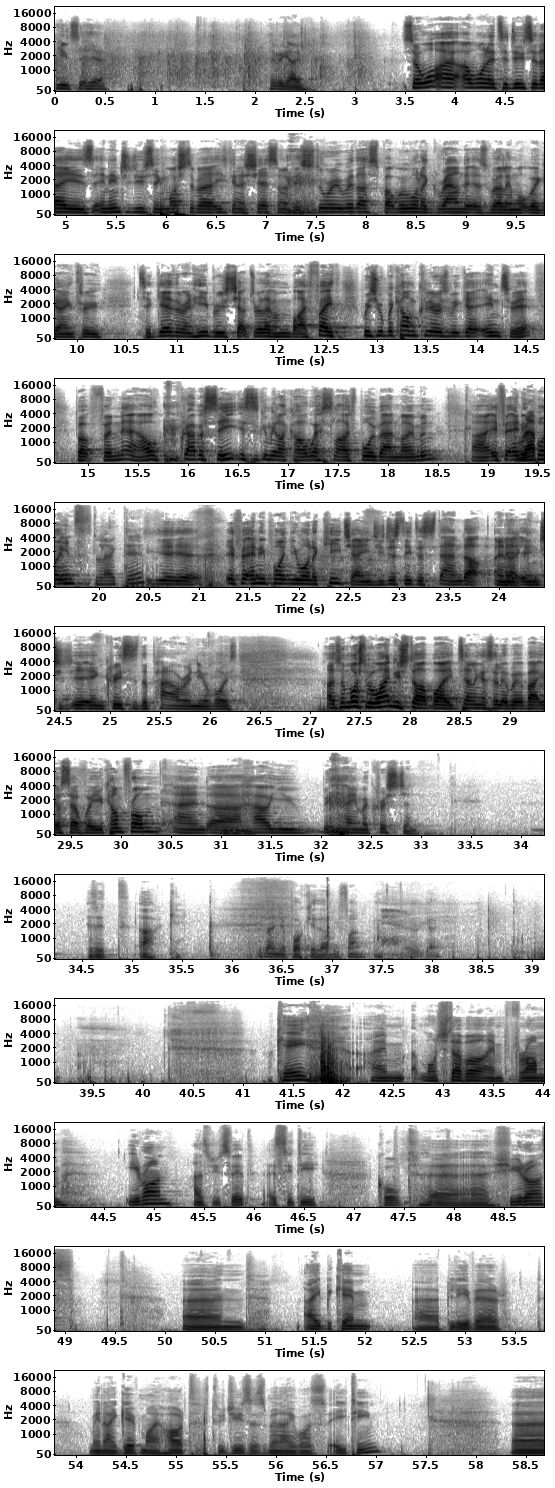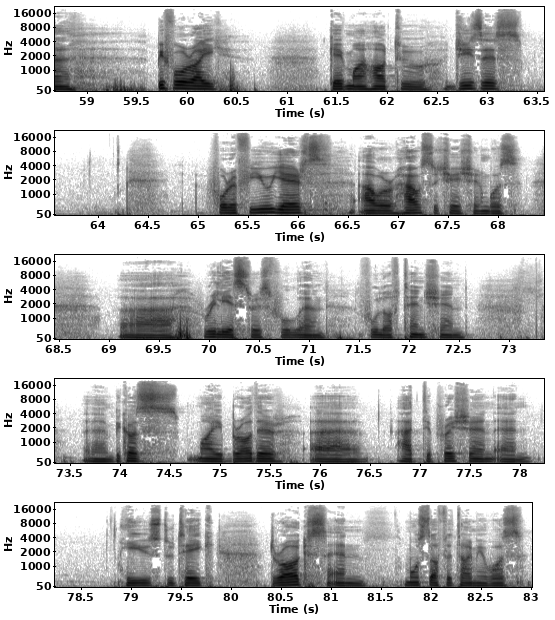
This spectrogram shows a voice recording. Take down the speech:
You can sit here. Here we go. So, what I, I wanted to do today is in introducing Mojtaba, he's going to share some of his story with us, but we want to ground it as well in what we're going through together in Hebrews chapter 11 by faith, which will become clear as we get into it. But for now, grab a seat. This is going to be like our Westlife boy band moment. Uh, if at any Rap point, like this. yeah, yeah. If at any point you want a key change, you just need to stand up, and it, Okay. it increases the power in your voice. Uh, so, Moshe, why don't you start by telling us a little bit about yourself, where you come from, and uh, how you became a Christian? Is it? Ah, okay. Put that in your pocket. That'll be fine. There we go. Okay, I'm Mojtaba. I'm from Iran, as you said, a city called uh, Shiraz. And I became a believer when I gave my heart to Jesus when I was 18. Uh, before I gave my heart to Jesus, for a few years, our house situation was uh, really stressful and full of tension uh, because my brother uh, had depression and he used to take drugs and most of the time he was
